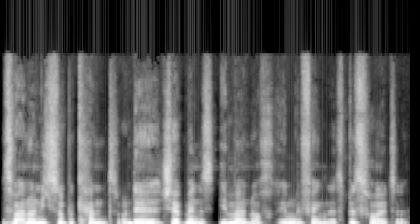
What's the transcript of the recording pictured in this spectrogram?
es war noch nicht so bekannt. Und der Chapman ist immer noch im Gefängnis, bis heute.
